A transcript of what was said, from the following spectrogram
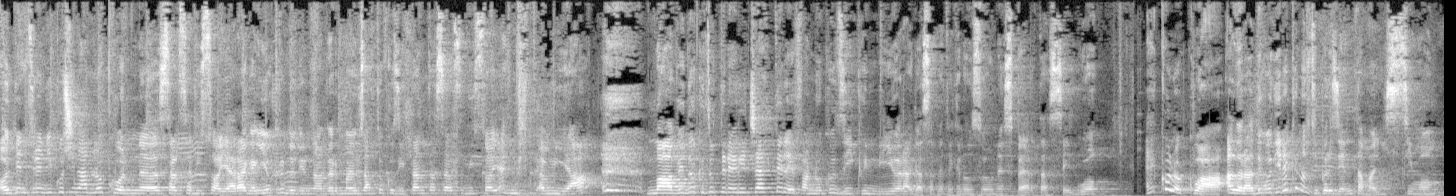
Ho intenzione di cucinarlo con eh, salsa di soia. Raga, io credo di non aver mai usato così tanta salsa di soia in vita mia, ma vedo che tutte le ricette le fanno così, quindi io, raga, sapete che non sono un'esperta, seguo. Eccolo qua! Allora, devo dire che non si presenta malissimo.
